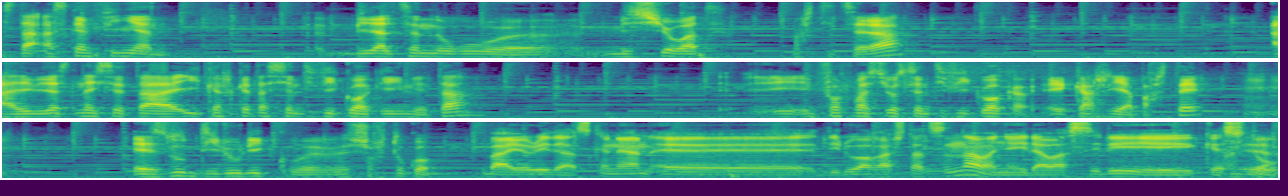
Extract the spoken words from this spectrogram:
Ezta azken finean, bidaltzen dugu eh, misio bat martitzera, adibidez naiz eta ikerketa zientifikoak egin eta informazio zientifikoak ekarri aparte, ez du dirurik eh, sortuko. Bai, hori da, azkenean e, dirua gastatzen da, baina irabazirik ez du. da.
